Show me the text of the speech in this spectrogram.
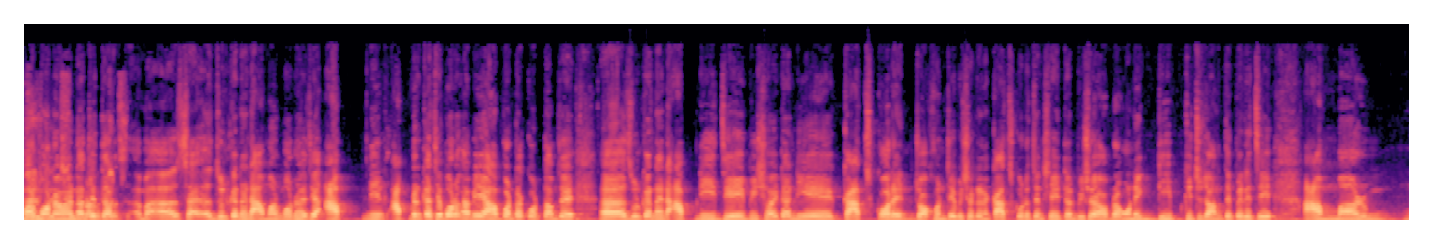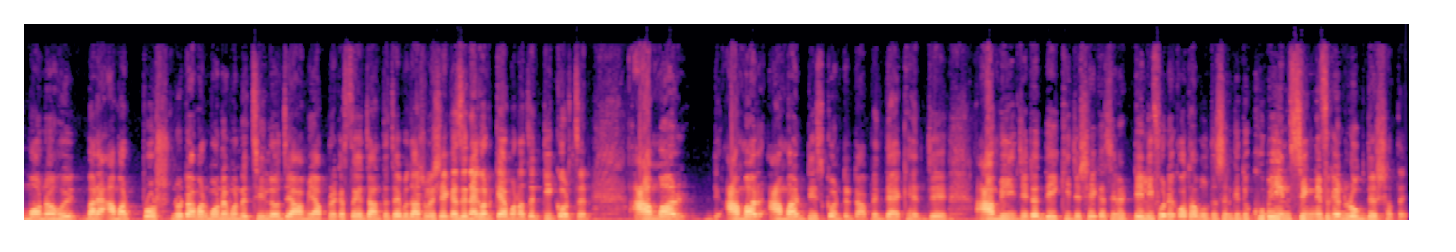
আমার মনে হয় না যে তার জুলকারনাইন আমার মনে হয় যে আপনি আপনার কাছে বরং আমি আহ্বানটা করতাম যে জুলকারনাইন আপনি যে বিষয়টা নিয়ে কাজ করেন যখন যে বিষয়টা নিয়ে কাজ করেছেন সেইটার বিষয়ে আমরা অনেক ডিপ কিছু জানতে পেরেছি। আমার মনে হয় মানে আমার প্রশ্নটা আমার মনে মনে ছিল যে আমি আপনার কাছ থেকে জানতে চাইব যে আসলে শেখ হাসিনা এখন কেমন আছেন কি করছেন। আমার আমার আমার ডিসকন্টেন্ট আপনি দেখেন যে আমি যেটা দেখি যে শেখ হাসিনা টেলিফোনে কথা বলতেছেন কিন্তু খুবই ইনসিগনিফিকেন্ট লোকদের সাথে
